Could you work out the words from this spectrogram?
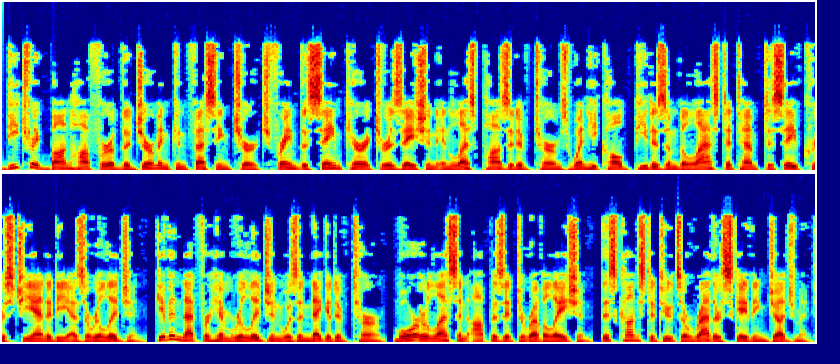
Dietrich Bonhoeffer of the German Confessing Church framed the same characterization in less positive terms when he called Pietism the last attempt to save Christianity as a religion. Given that for him religion was a negative term, more or less an opposite to revelation, this constitutes a rather scathing judgment.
